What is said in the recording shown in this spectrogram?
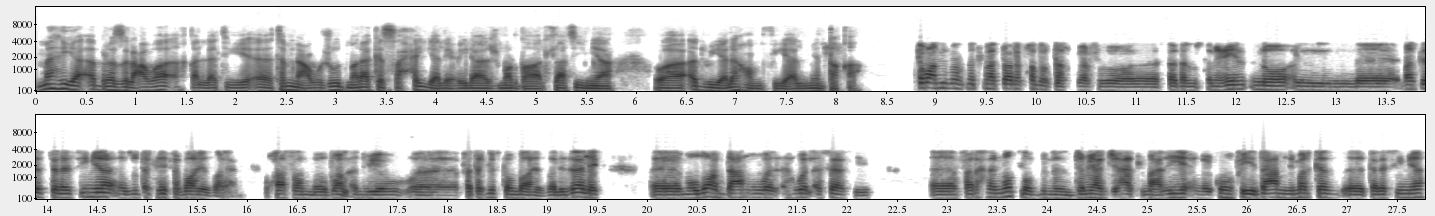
ما هي أبرز العوائق التي تمنع وجود مراكز صحية لعلاج مرضى الثلاثيميا وأدوية لهم في المنطقة؟ طبعا مثل ما تعرف حضرتك بيعرفوا السادة المستمعين إنه مركز الثلاسيميا ذو تكلفة باهظة يعني وخاصة موضوع الأدوية فتكلفتهم باهظة لذلك موضوع الدعم هو هو الأساسي. فنحن نطلب من جميع الجهات المعنية إنه يكون في دعم لمركز ثلاسيميا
